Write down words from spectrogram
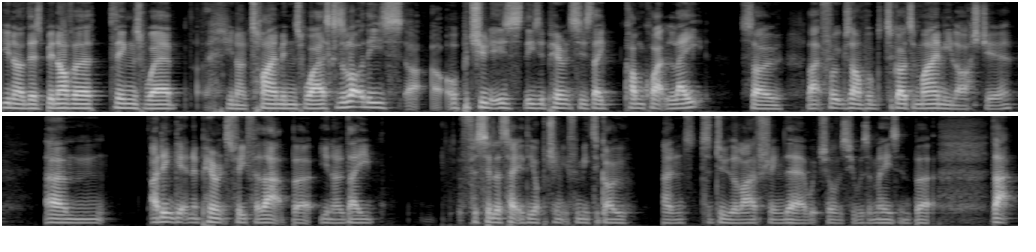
you know, there's been other things where, you know, timings wise, because a lot of these uh, opportunities, these appearances, they come quite late. So, like for example, to go to Miami last year, um, I didn't get an appearance fee for that, but you know they facilitated the opportunity for me to go and to do the live stream there, which obviously was amazing. But that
